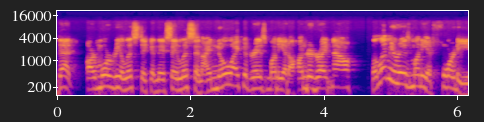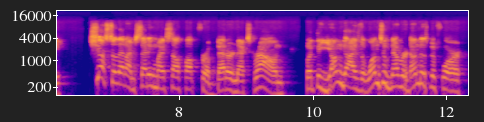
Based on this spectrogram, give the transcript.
that are more realistic and they say, listen, I know I could raise money at 100 right now, but let me raise money at 40 just so that I'm setting myself up for a better next round. But the young guys, the ones who've never done this before,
